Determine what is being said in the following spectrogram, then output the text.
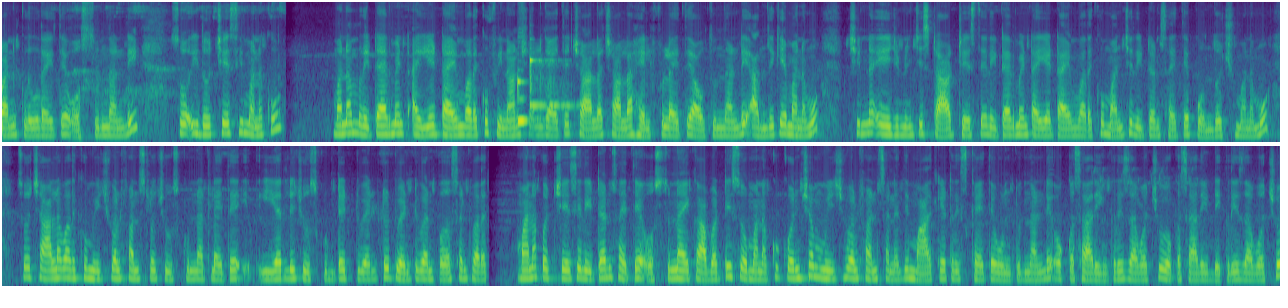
వన్ క్రోర్ అయితే వస్తుందండి. సో ఇది వచ్చేసి మనకు మనం రిటైర్మెంట్ అయ్యే టైం వరకు ఫినాన్షియల్గా అయితే చాలా చాలా హెల్ప్ఫుల్ అయితే అవుతుందండి. అందుకే మనము చిన్న ఏజ్ నుంచి స్టార్ట్ చేస్తే రిటైర్మెంట్ అయ్యే టైం వరకు మంచి రిటర్న్స్ అయితే పొందొచ్చు మనము. సో చాలా వరకు మ్యూచువల్ ఫండ్స్లో చూసుకున్నట్లయితే ఇయర్లీ చూసుకుంటే twelve to twenty one percent వరకు మనకు వచ్చేసి రిటర్న్స్ అయితే వస్తున్నాయి కాబట్టి సో మనకు కొంచెం మ్యూచువల్ ఫండ్స్ అనేది మార్కెట్ రిస్క్ అయితే ఉంటుందండి. ఒకసారి ఇంక్రీజ్ అవ్వచ్చు ఒకసారి డిక్రీజ్ అవ్వచ్చు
